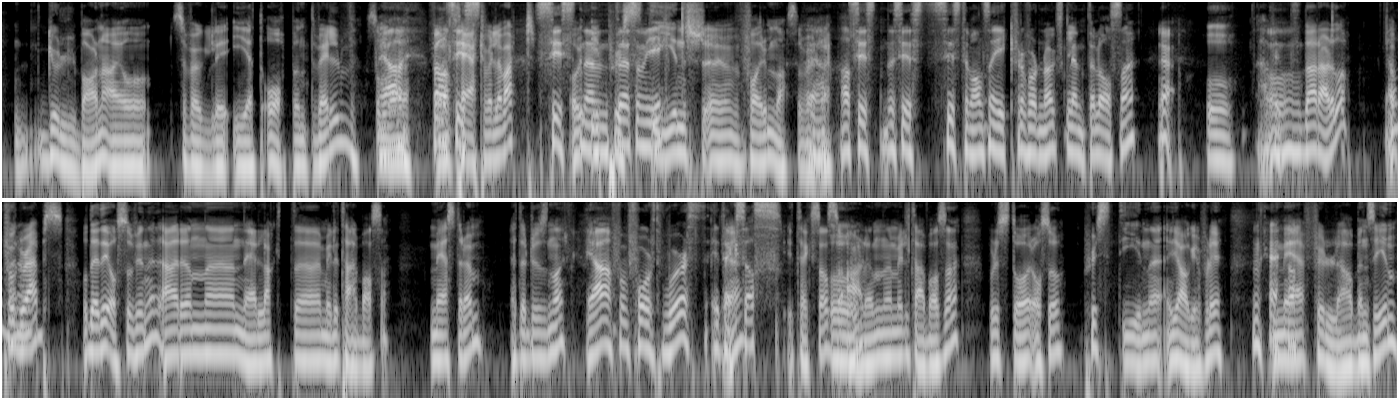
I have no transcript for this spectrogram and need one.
Gullbarnet er jo selvfølgelig i et åpent hvelv, som Ja, det garantert sist- ville vært. Og i Sistnevnte som gikk. pristine eh, form, da, Ja, selvfølgelig. han sist, sist, Sistemann som gikk fra Fortnox, glemte å låse. Ja. Mm. Og der er det, da. Ja, Up for grabs. Og det de også finner, er en eh, nedlagt eh, militærbase med strøm etter 1000 år. Ja, for Fort Worth i Texas. I Texas så er det en militærbase hvor det står også pristine jagerfly med fulle av bensin.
